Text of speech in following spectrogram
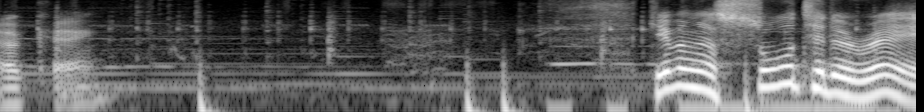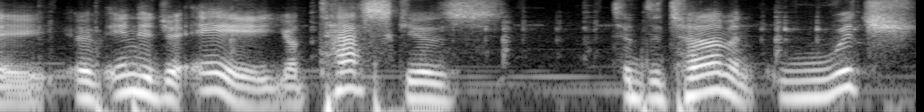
okay. Given a sorted array of integer a, your task is to determine which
